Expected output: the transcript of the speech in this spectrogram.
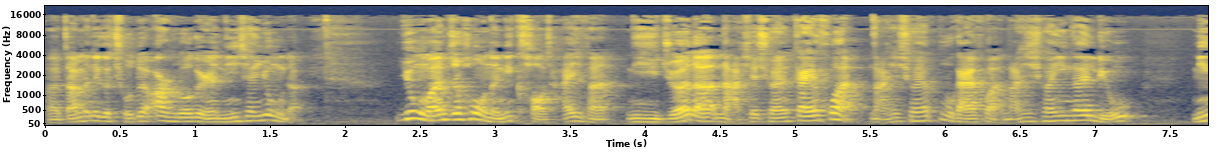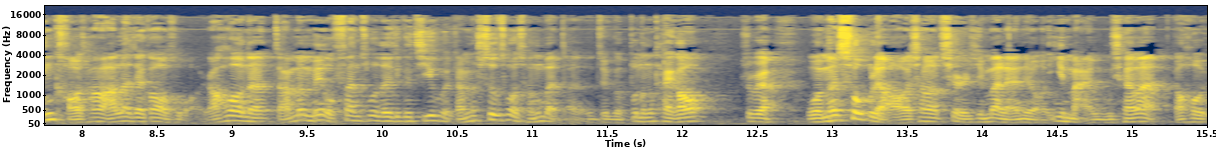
啊，咱们这个球队二十多个人您先用着，用完之后呢你考察一番，你觉得哪些球员该换，哪些球员不该换，哪些球员应该留。您考察完了再告诉我，然后呢，咱们没有犯错的这个机会，咱们试错成本的这个不能太高，是不是？我们受不了像切尔西、曼联这种一买五千万，然后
